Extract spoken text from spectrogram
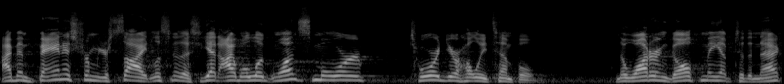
I've been banished from your sight. Listen to this. Yet I will look once more toward your holy temple. The water engulfed me up to the neck.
